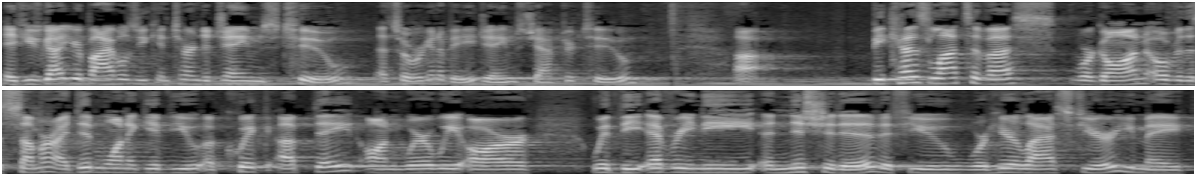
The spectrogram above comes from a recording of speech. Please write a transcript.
If you've got your Bibles, you can turn to James 2. That's where we're going to be, James chapter 2. Uh, because lots of us were gone over the summer, I did want to give you a quick update on where we are with the Every Knee initiative. If you were here last year, you may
